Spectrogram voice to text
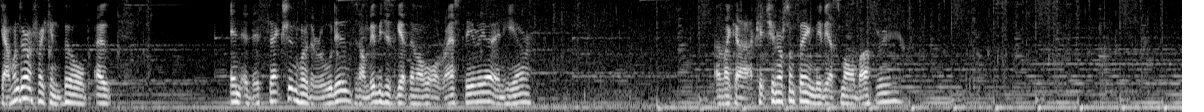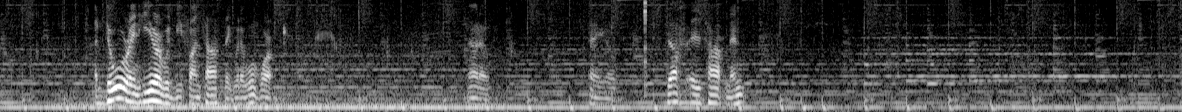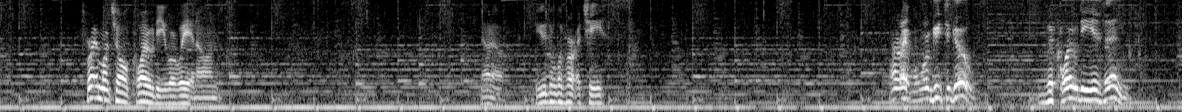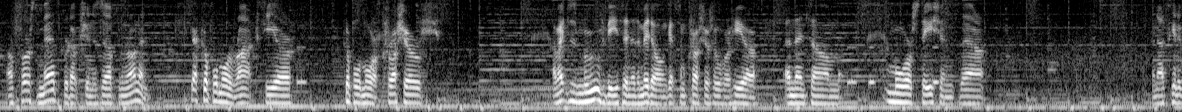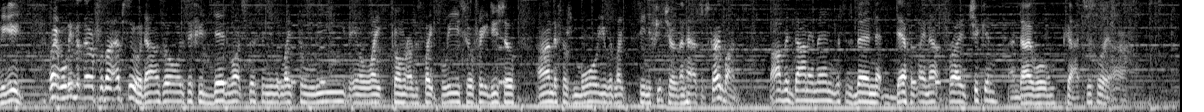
Yeah, I wonder if I can build out into this section where the road is, and I'll maybe just get them a little rest area in here and like a kitchen or something, maybe a small bathroom. Door in here would be fantastic, but it won't work. No, no. There you go. Stuff is happening. It's pretty much all cloudy we're waiting on. No, no. You deliver a chase. Alright, we're good to go. The Cloudy is in. Our first meth production is up and running. Got a couple more racks here. A couple more crushers. I might just move these into the middle and get some crushers over here. And then some more stations there. And that's going to be good. Right, we'll leave it there for that episode. As always, if you did watch this and you would like to leave a like, comment, or dislike, please feel free to do so. And if there's more you would like to see in the future, then hit the subscribe button. I've been Danny Min. This has been Definitely Not Fried Chicken, and I will catch you later.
